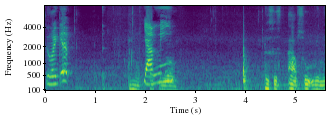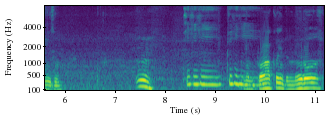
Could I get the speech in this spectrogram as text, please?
Do you like it? Yummy. This is absolutely amazing. Mm. Teehee. The Teehee. broccoli, the noodles,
